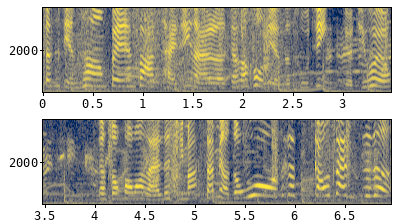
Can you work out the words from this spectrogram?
但是点上被 N 发踩进来了，加上后点的途径，有机会哦。要双方方来得及吗？三秒钟，哇，这个高站姿的，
